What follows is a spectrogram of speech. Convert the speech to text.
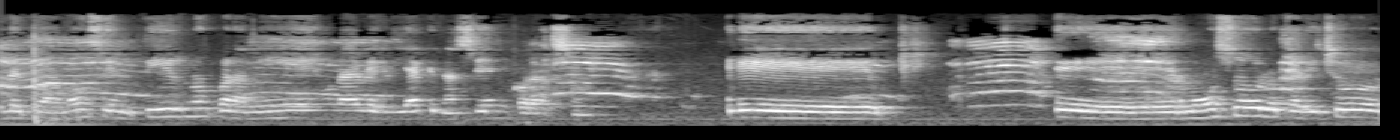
donde podamos sentirnos, para mí es una alegría que nace en mi corazón. Eh, eh, hermoso lo que ha dicho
